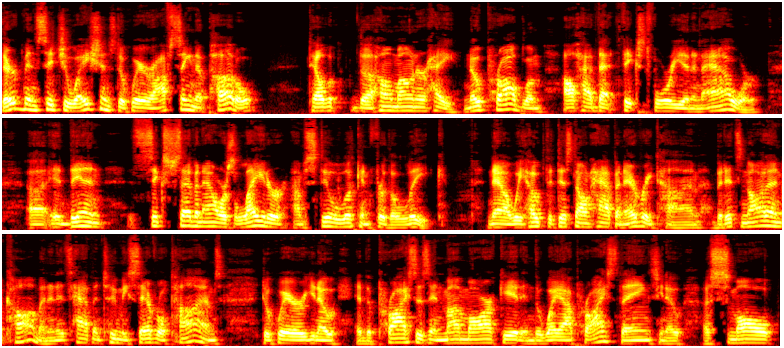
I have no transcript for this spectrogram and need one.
There have been situations to where I've seen a puddle, tell the, homeowner, hey, no problem, I'll have that fixed for you in an hour. Uh, and then six, seven hours later, I'm still looking for the leak. Now we hope that this don't happen every time, but it's not uncommon and it's happened to me several times to where, you know, and the prices in my market and the way I price things, you know, a small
